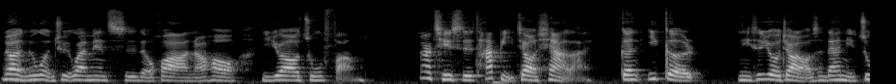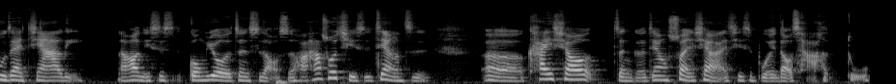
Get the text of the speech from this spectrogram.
那、如果你去外面吃的话，然后你又要租房，那其实它比较下来，跟一个你是幼教老师，但是你住在家里，然后你是公幼的正式老师的话，他说其实这样子，呃，开销整个这样算下来，其实不会到差很多。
